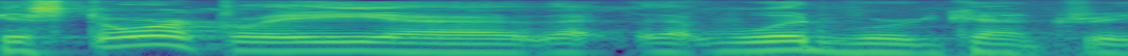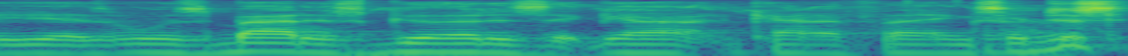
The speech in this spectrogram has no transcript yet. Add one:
historically, uh, that, that woodward country is, was about as good as it got, kind of thing. So just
